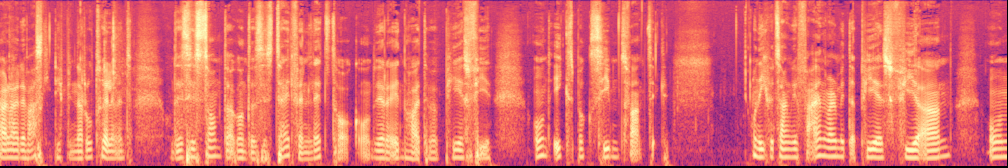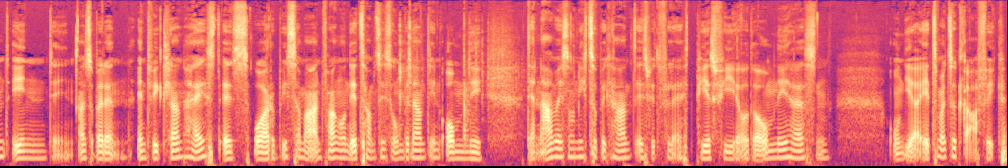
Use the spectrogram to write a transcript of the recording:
Hallo Leute, was geht? Ich bin Naruto Element und es ist Sonntag und es ist Zeit für ein Let's Talk und wir reden heute über PS4 und Xbox 27. Und ich würde sagen, wir fangen mal mit der PS4 an und in den, also bei den Entwicklern heißt es Orbis am Anfang und jetzt haben sie es umbenannt in Omni. Der Name ist noch nicht so bekannt, es wird vielleicht PS4 oder Omni heißen. Und ja, jetzt mal zur Grafik.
